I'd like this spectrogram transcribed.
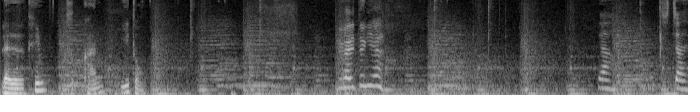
레드팀 2칸 이동. 우리가 1등이야. 야 진짜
